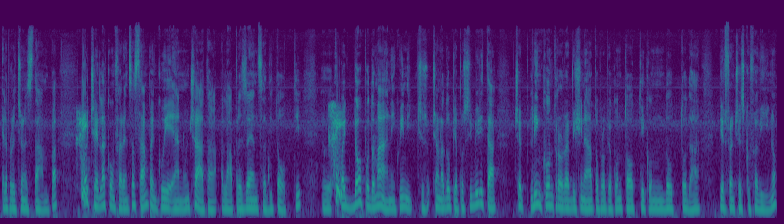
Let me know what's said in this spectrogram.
è la proiezione stampa, sì. poi c'è la conferenza stampa in cui è annunciata la presenza di Totti, eh, poi dopo domani, quindi c'è una doppia possibilità, c'è l'incontro ravvicinato proprio con Totti condotto da Pierfrancesco Favino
